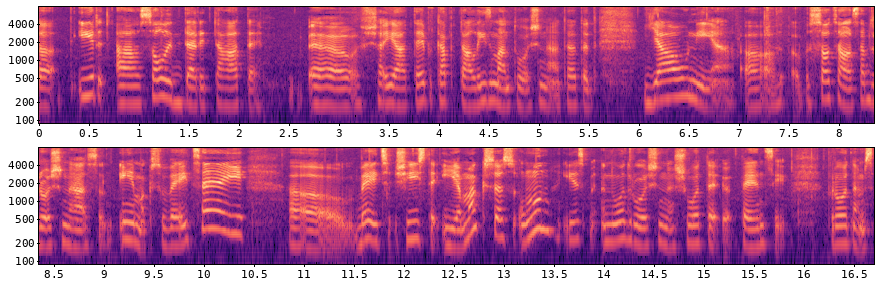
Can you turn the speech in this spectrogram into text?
uh, ir uh, solidaritāte šajā kapitāla izmantošanā. Tātad jaunie uh, sociālās apdrošināšanas iemaksu veicēji uh, veic šīs iemaksas un nodrošina šo pensiju. Protams,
